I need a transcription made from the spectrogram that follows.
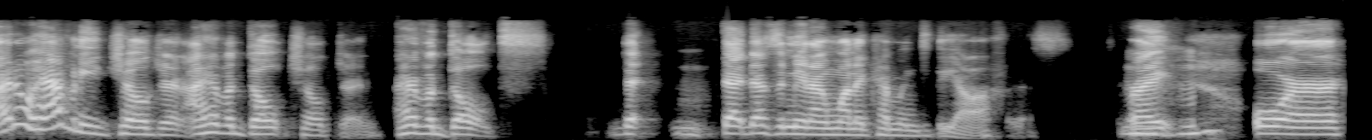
i don't have any children. I have adult children. I have adults that that doesn't mean I want to come into the office right? Mm-hmm. or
